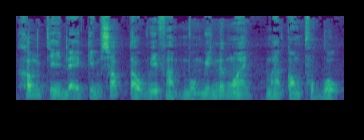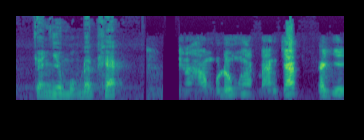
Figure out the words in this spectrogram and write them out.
không chỉ để kiểm soát tàu vi phạm vùng biển nước ngoài mà còn phục vụ cho nhiều mục đích khác. Nó không có đúng hết bản chất. Cái gì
